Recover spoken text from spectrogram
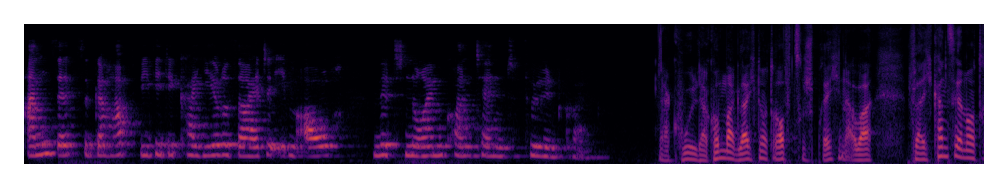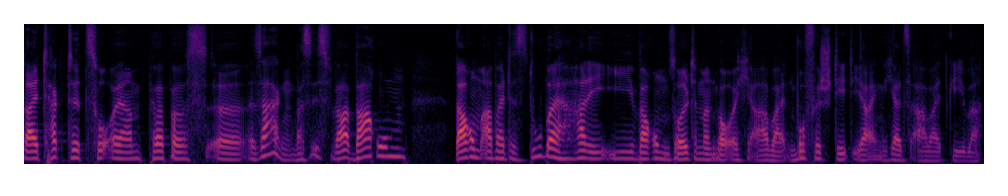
Ansätze gehabt, wie wir die Karriereseite eben auch mit neuem Content füllen können. Ja, cool, da kommen wir gleich noch drauf zu sprechen, aber vielleicht kannst du ja noch drei Takte zu eurem Purpose äh, sagen. Was ist, wa warum Warum arbeitest du bei HDI? Warum sollte man bei euch arbeiten? Wofür steht ihr eigentlich als Arbeitgeber?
